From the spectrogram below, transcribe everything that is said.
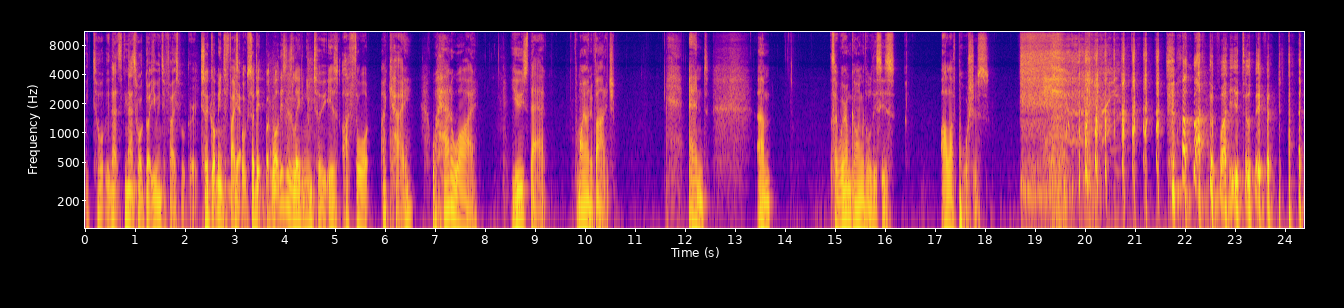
We talked. That's and that's what got you into Facebook group. So it got me into Facebook. So that, but what this is leading into is I thought, okay, well, how do I use that for my own advantage? And um, so where I'm going with all this is I love Porsches. The way you delivered that.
